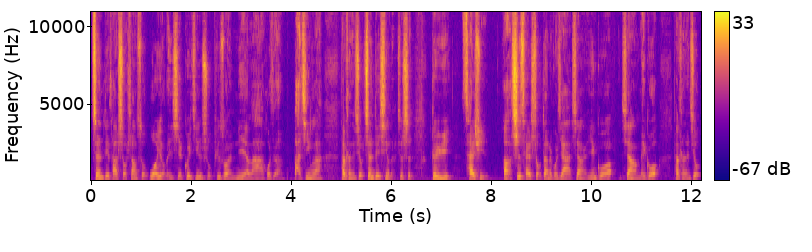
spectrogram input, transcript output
针对他手上所握有的一些贵金属，比如说镍啦或者钯金啦，他可能就针对性的，就是对于采取啊制裁手段的国家，像英国、像美国，他可能就。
